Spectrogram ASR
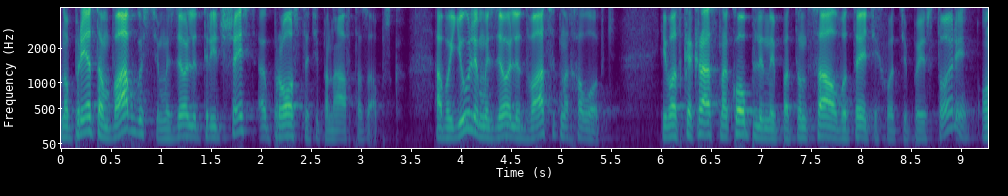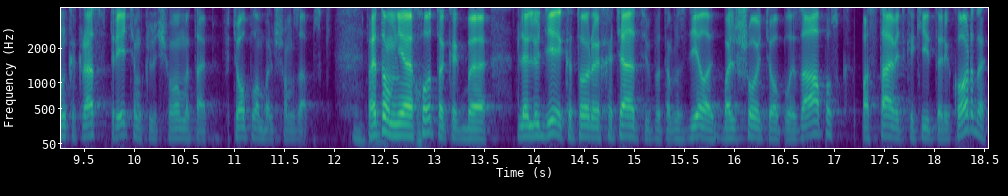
Но при этом в августе мы сделали 36 а просто типа на автозапусках. А в июле мы сделали 20 на холодке. И вот как раз накопленный потенциал вот этих вот типа историй, он как раз в третьем ключевом этапе, в теплом большом запуске. Mm-hmm. Поэтому мне охота как бы для людей, которые хотят типа там сделать большой теплый запуск, поставить какие-то рекорды,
